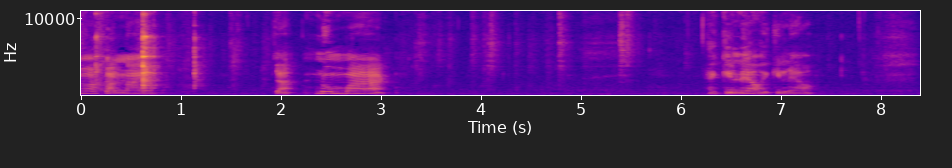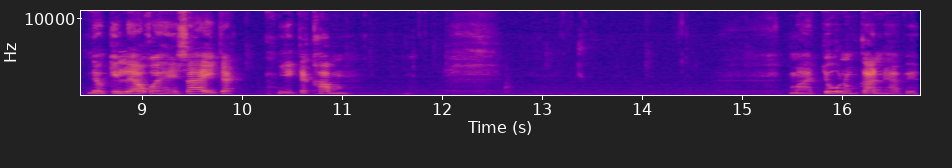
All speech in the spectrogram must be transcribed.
เนื้อสันใน จะนุ่มมาก ให้กินแล้วให้กินแล้ว เดี๋ยวกินแล้วก็ให้ไส้จักอีกจักค่ำมาจุน้ำกันค่ะเพี่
